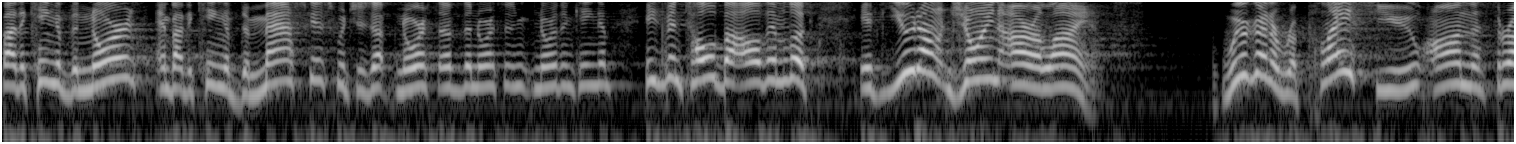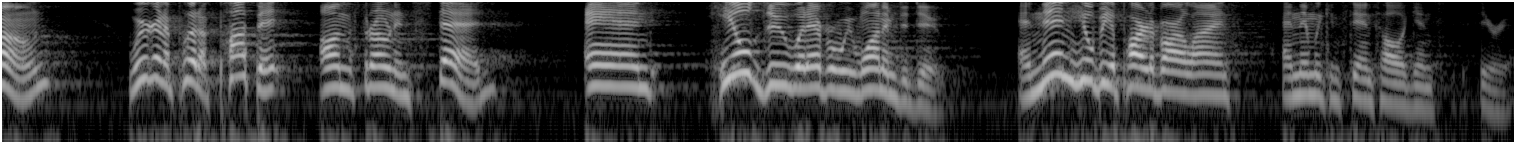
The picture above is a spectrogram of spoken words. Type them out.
by the king of the north and by the king of Damascus, which is up north of the northern, northern kingdom. He's been told by all of them look, if you don't join our alliance, we're going to replace you on the throne. We're going to put a puppet on the throne instead, and he'll do whatever we want him to do. And then he'll be a part of our alliance, and then we can stand tall against Syria.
